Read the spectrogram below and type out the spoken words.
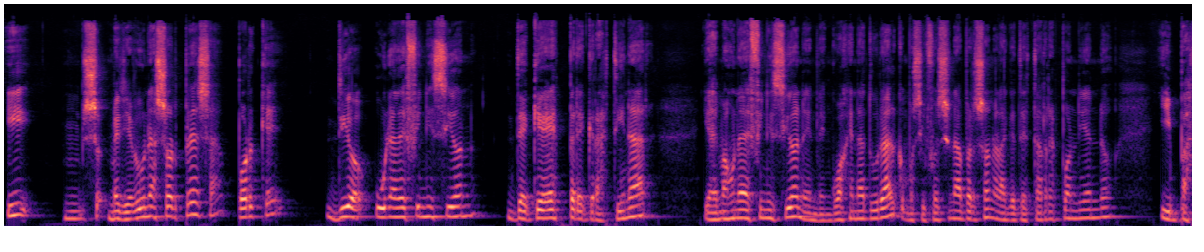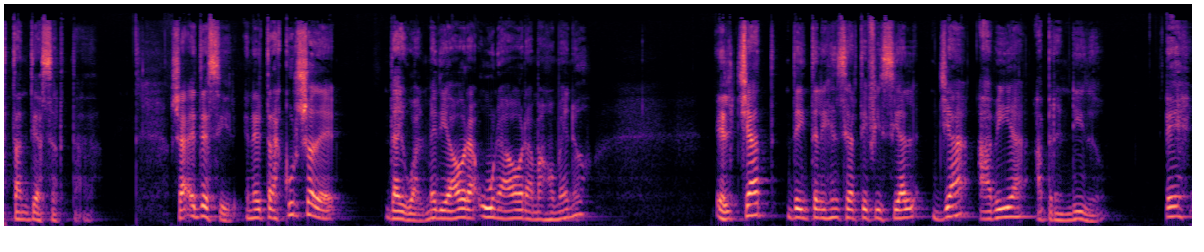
y mm, me llevé una sorpresa porque dio una definición de qué es precrastinar y además una definición en lenguaje natural, como si fuese una persona a la que te está respondiendo y bastante acertada. O sea, es decir, en el transcurso de, da igual, media hora, una hora más o menos, el chat de inteligencia artificial ya había aprendido. Es,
